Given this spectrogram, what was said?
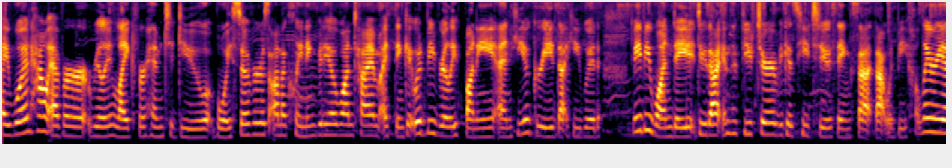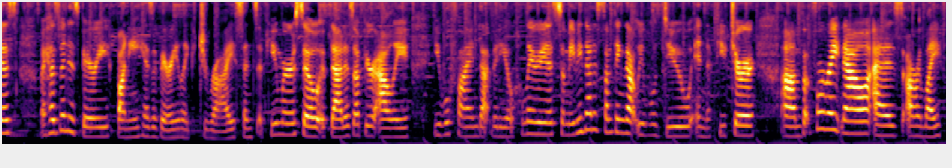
I would, however, really like for him to do voiceovers on a cleaning video one time. I think it would be really funny, and he agreed that he would maybe one day do that in the future because he too thinks that that would be hilarious. My husband is very funny. He has a very like dry sense of humor, so if that is up your alley, you will find that video hilarious. So maybe that is something that we will do in the future. Um, but for right now, as our life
